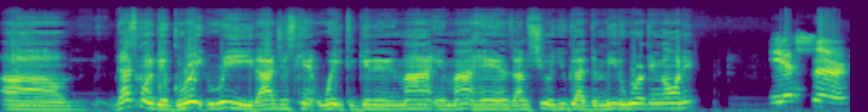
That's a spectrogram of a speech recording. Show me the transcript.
Um, that's going to be a great read. I just can't wait to get it in my in my hands. I'm sure you got Demita working on it. Yes, sir.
